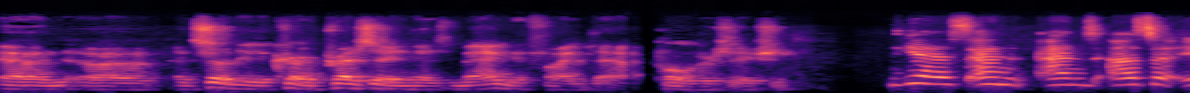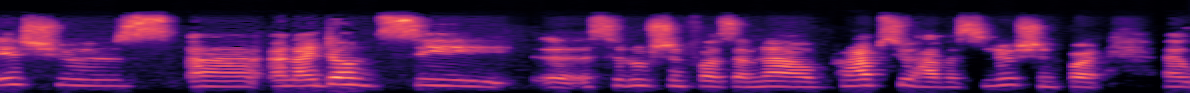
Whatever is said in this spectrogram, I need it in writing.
And, uh, and certainly the current president has magnified that polarization. Yes, and and other issues, uh, and I don't see a solution for them now. Perhaps you have a solution for it. Uh,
